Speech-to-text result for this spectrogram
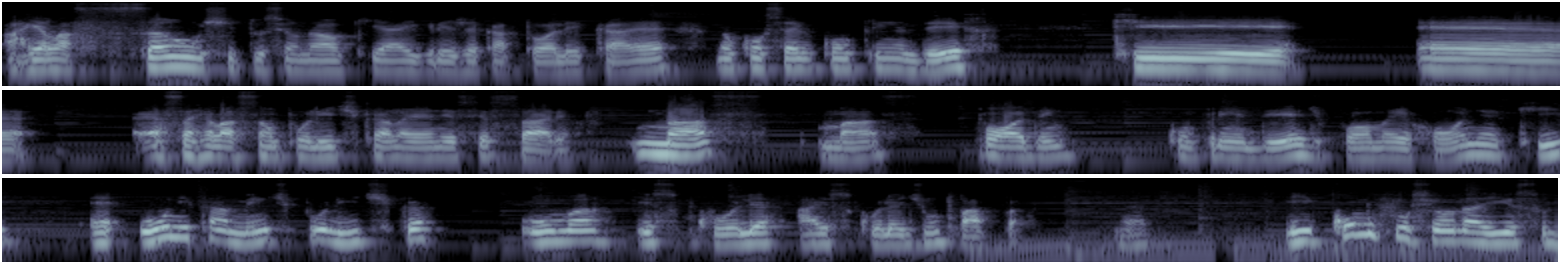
a relação institucional que a igreja católica é, não conseguem compreender que é, essa relação política ela é necessária. Mas, mas podem compreender de forma errônea que é unicamente política uma escolha, a escolha de um papa. Né? E como funciona isso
